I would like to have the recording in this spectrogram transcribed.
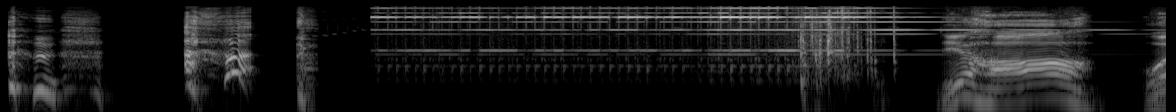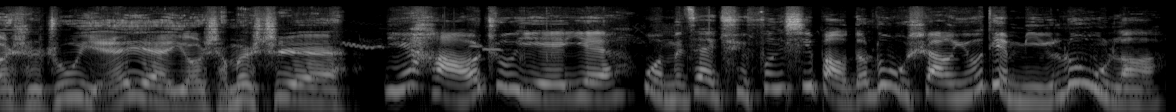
你好，我是猪爷爷，有什么事？你好，猪爷爷，我们在去风息堡的路上有点迷路了。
